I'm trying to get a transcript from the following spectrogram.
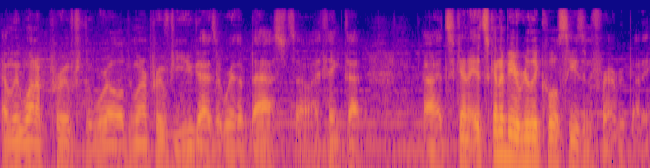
and we want to prove to the world, we want to prove to you guys that we're the best. So I think that uh, it's gonna it's gonna be a really cool season for everybody.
